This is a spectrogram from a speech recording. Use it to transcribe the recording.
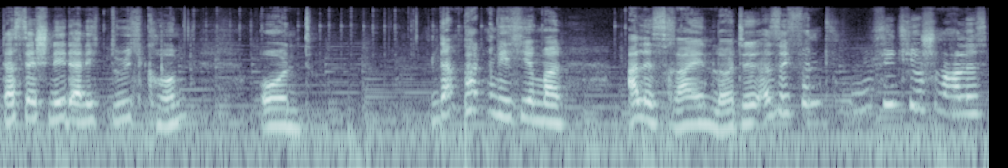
dass der Schnee da nicht durchkommt. Und dann packen wir hier mal alles rein, Leute. Also ich finde, sieht hier schon alles,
